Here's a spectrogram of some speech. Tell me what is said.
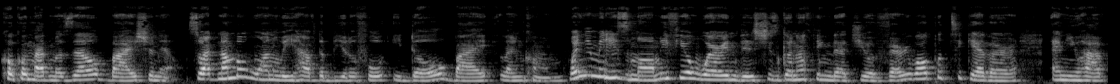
coco mademoiselle by chanel. So at number one we have the beautiful idole by lancome. When you meet his mom if you're wearing this she's gonna think that you're very well put together and you have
